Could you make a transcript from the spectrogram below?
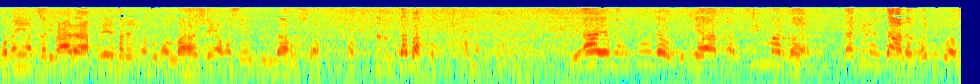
ومن ينقلب على عقبيه فلن يضر الله شيئا وسيجزي الله الشاكر انتبه. عمر بآية موجودة وبريها خمسين مرة يعني. لكن انزعل الرجل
